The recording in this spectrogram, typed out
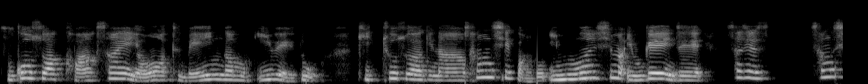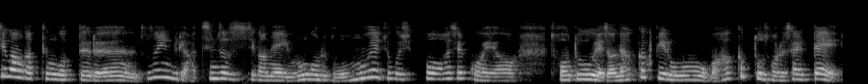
국어, 수학, 과학, 사회, 영어 같은 메인 과목 이외에도 기초 수학이나 상식왕, 뭐 인문, 심화, 요게 이제 사실 상식왕 같은 것들은 선생님들이 아침 자습 시간에 이런 거를 너무 해주고 싶어 하실 거예요. 저도 예전에 학급비로 막 학급 도서를 살 때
